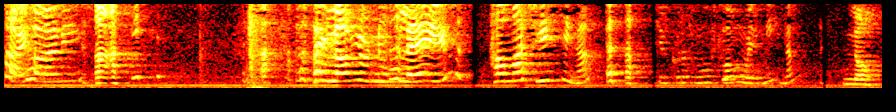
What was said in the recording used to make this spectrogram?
Hi, honey. Hi. I love your new place. How much is it, huh? you could have moved home with me, no? No.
